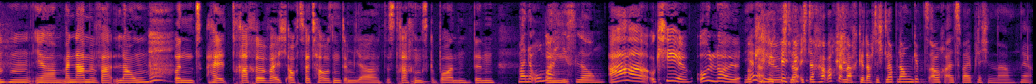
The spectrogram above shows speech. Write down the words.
Mhm, ja, mein Name war Laum und halt Drache, weil ich auch 2000 im Jahr des Drachens geboren bin. Meine Oma und, hieß Laum. Ah, okay. Oh lol, okay. Ja, ich, glaub, ich habe auch nachgedacht. Ich glaube, Laum gibt's auch als weiblichen Namen, ja.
